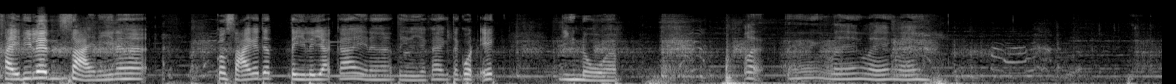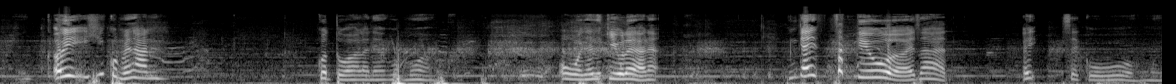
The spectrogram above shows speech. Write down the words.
ใครที่เล่นสายนี้นะฮะ กดซ้ายก็จะตีระยะใกล้นะฮะตีระยะใกล้แต่กด X ยิงโนครับแรงแรงแรงเอ้ยขี้กดไม่ทัน กดตัวอะไรเนี่ยกดมั่ว โอ้ใช้สกิลเลยเหรอเนี่ยมึงใช้สกิลเหรอไอ้สัสเอ้ยเสกูมึง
